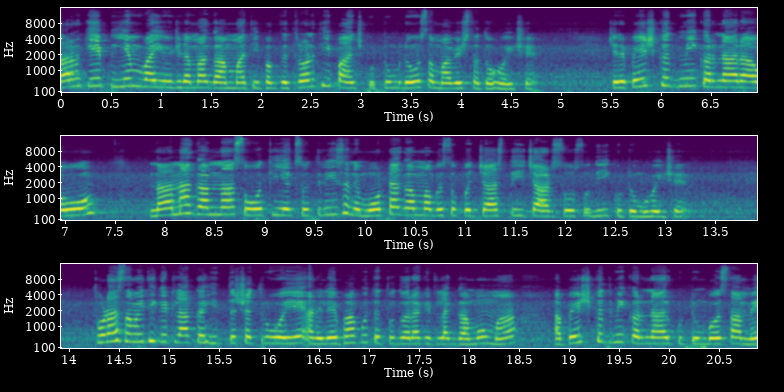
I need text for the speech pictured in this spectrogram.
કારણ કે પીએમવાય યોજનામાં ગામમાંથી ફક્ત ત્રણથી પાંચ કુટુંબનો સમાવેશ થતો હોય છે. જ્યારે પેશકદમી કરનારાઓ નાના ગામના સોથી એકસો ત્રીસ અને મોટા ગામમાં બસો પચાસથી ચારસો સુધી કુટુંબ હોય છે. થોડા સમયથી કેટલાક હિત શત્રુઓએ અને લેભાગુ તત્વો દ્વારા કેટલાક ગામોમાં આ પેશકદમી કરનાર કુટુંબો સામે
